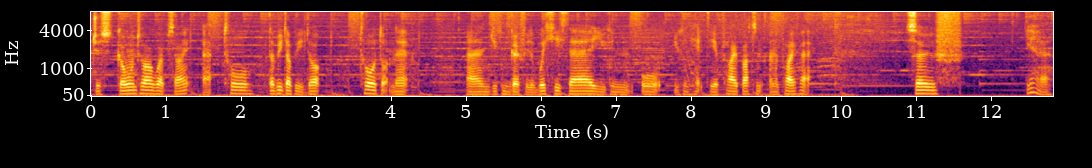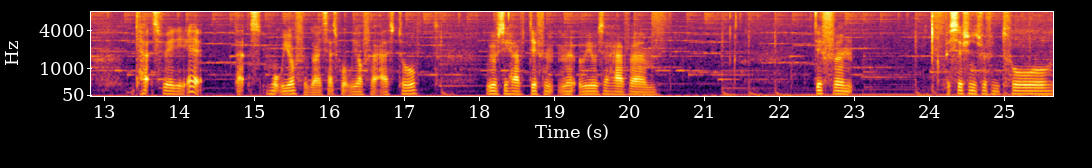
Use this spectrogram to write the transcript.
just go onto our website at TAW www.taw.net and you can go through the wikis there you can or you can hit the apply button and apply there so yeah that's really it. That's what we offer, guys. That's what we offer as TAW We also have different. We also have um, different positions within TAW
